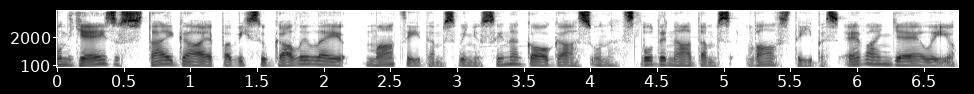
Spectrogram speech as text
Un Jēzus staigāja pa visu Galileju, mācīdams viņu sinagogās un sludinādams valstības evaņģēliju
